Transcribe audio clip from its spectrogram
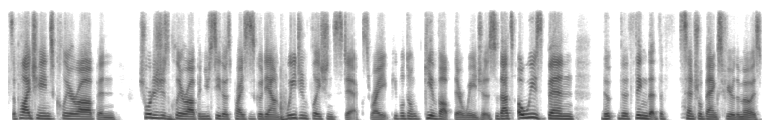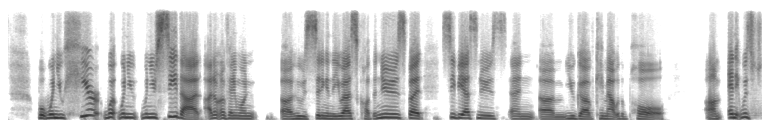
supply chains clear up and shortages mm. clear up and you see those prices go down wage inflation sticks right people don't give up their wages so that's always been the the thing that the central banks fear the most but when you hear what when you when you see that i don't know if anyone uh, who's sitting in the us caught the news but cbs news and um, yougov came out with a poll um, and it was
